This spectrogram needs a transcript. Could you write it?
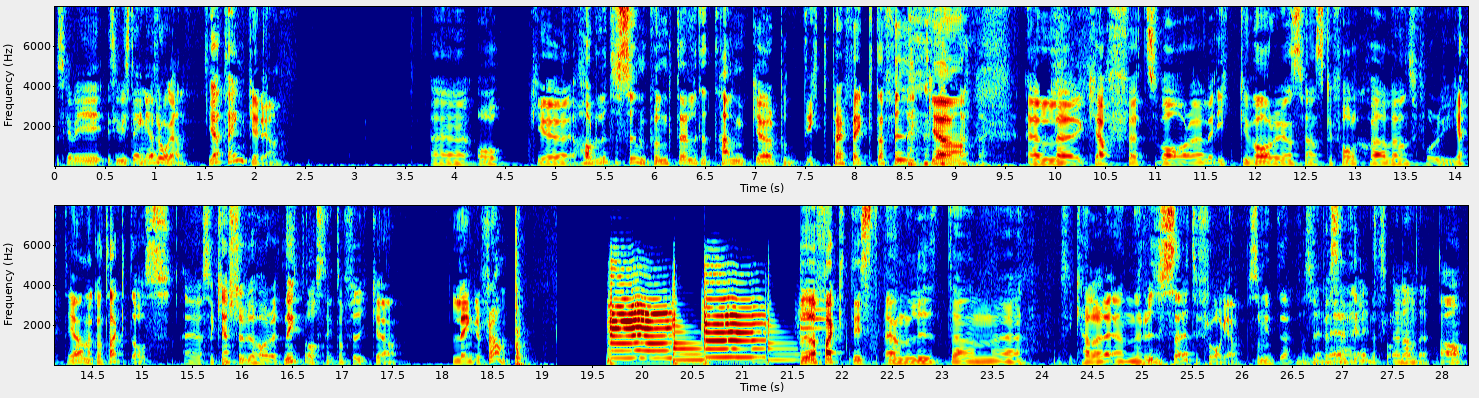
ska, vi, ska vi stänga frågan? Jag tänker det. Eh, och eh, har du lite synpunkter, lite tankar på ditt perfekta fika? eller kaffets vara eller icke-vara i den svenska folksjälen så får du jättegärna kontakta oss. Eh, så kanske vi har ett nytt avsnitt om fika längre fram. Vi har faktiskt en liten, eh, vad ska vi kalla det, en rysare till frågan. Som inte som Den är lite frågan. spännande. Ja.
